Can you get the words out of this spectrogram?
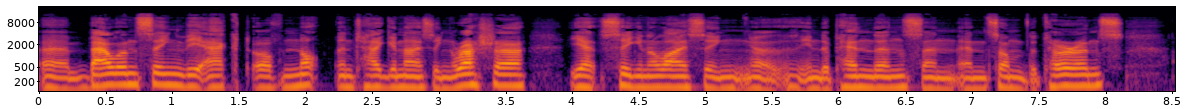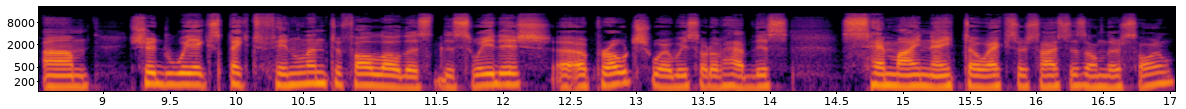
uh, balancing the act of not antagonizing Russia, yet signalizing uh, independence and, and some deterrence. Um, should we expect Finland to follow this the Swedish uh, approach, where we sort of have this semi-NATO exercises on their soil?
